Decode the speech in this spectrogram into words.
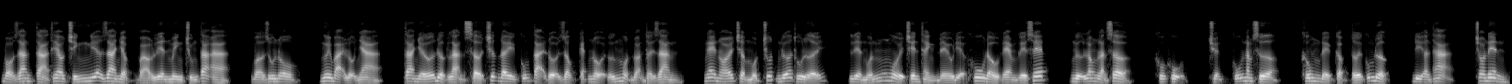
bỏ gian tà theo chính nghĩa gia nhập vào liên minh chúng ta à bờ juno, ngươi bại lộ nhà, ta nhớ được lạn sở trước đây cũng tại đội dọc kẹt nội ứng một đoạn thời gian, nghe nói chậm một chút nữa thu lưới, liền muốn ngồi trên thành đều địa khu đầu đem ghế xếp, ngự long lặn sở khu cụ chuyện cũ năm xưa, không đề cập tới cũng được, đi ẩn hạ, cho nên,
